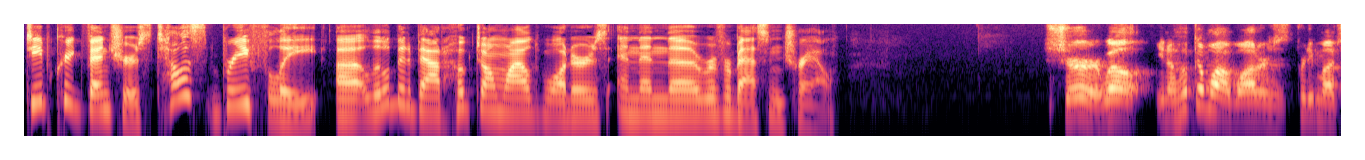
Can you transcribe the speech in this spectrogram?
Deep Creek Ventures, tell us briefly uh, a little bit about Hooked on Wild Waters and then the River Bassin Trail. Sure. Well, you know, Hooked on Wild Waters is pretty much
